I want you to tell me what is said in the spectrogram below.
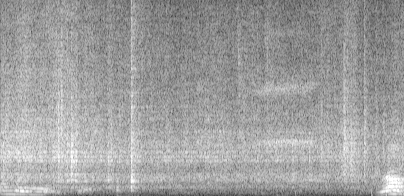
한번 뭐야?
